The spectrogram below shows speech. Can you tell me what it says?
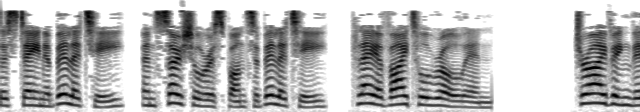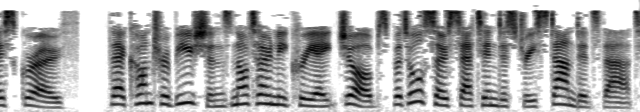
sustainability, and social responsibility, play a vital role in driving this growth. Their contributions not only create jobs but also set industry standards that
